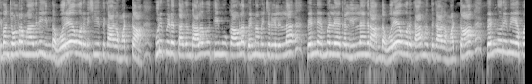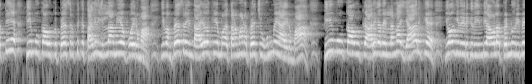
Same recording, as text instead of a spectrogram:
இவன் சொல்கிற மாதிரி இந்த ஒரே ஒரு விஷயத்துக்காக மட்டும் குறிப்பிடத்தகுந்த அளவு திமுகவில் பெண் அமைச்சர்கள் இல்லை பெண் எம்எல்ஏக்கள் இல்லைங்கிற அந்த ஒரே ஒரு காரணத்துக்காக மட்டும் பெண் உரிமையை பற்றி திமுகவுக்கு பேசுறதுக்கு தகுதி இல்லாமையே போயிருமா? இவன் பேசுகிற இந்த அயோக்கியத்தனமான பேச்சு உண்மை ஆயிருமா திமுகவுக்கு அருகதை இல்லைன்னா யாருக்கு யோகிதை இருக்குது இந்தியாவில்? இந்தியாவில் பெண் உரிமை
